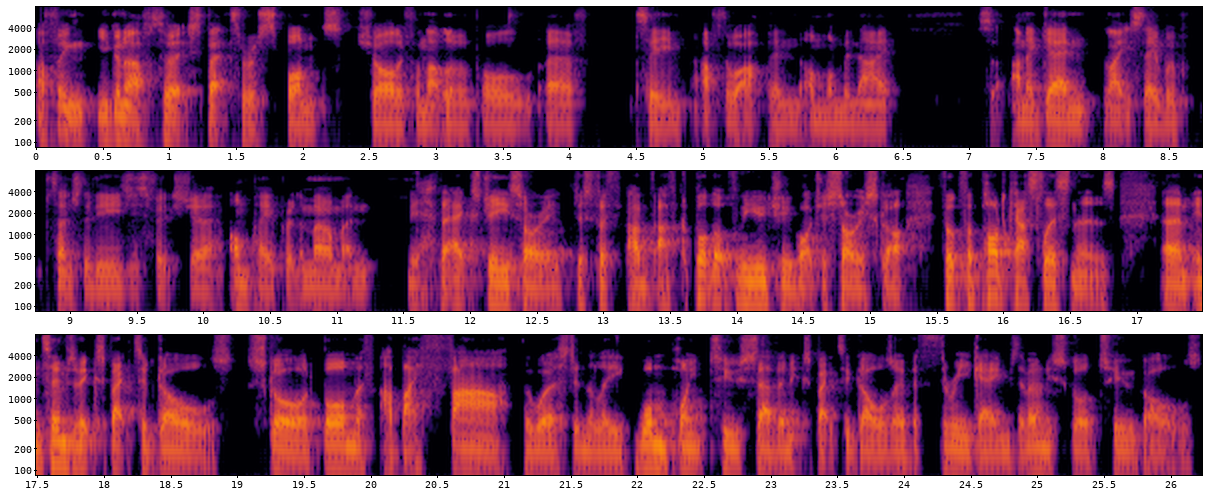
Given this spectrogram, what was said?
I think you're going to have to expect a response, surely, from that Liverpool uh, team after what happened on Monday night. So, and again, like you say, we're potentially the easiest fixture on paper at the moment. Yeah, the XG. Sorry, just for I've, I've put that for the YouTube watchers. Sorry, Scott. For for podcast listeners, um, in terms of expected goals scored, Bournemouth are by far the worst in the league. One point two seven expected goals over three games. They've only scored two goals,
